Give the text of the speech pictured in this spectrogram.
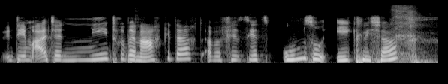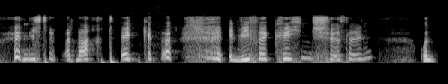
in dem Alter nie drüber nachgedacht, aber für es jetzt umso ekliger, wenn ich drüber nachdenke, in wie viele Küchenschüsseln und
